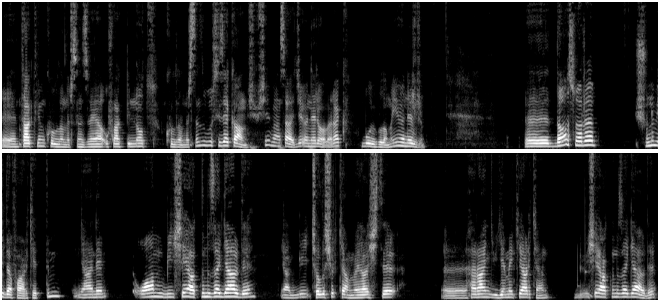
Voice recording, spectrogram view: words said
e, takvim kullanırsınız veya ufak bir not kullanırsınız. Bu size kalmış bir şey. Ben sadece öneri olarak bu uygulamayı öneririm. E, daha sonra şunu bir de fark ettim. Yani o an bir şey aklınıza geldi. Yani bir çalışırken veya işte e, herhangi bir yemek yerken bir şey aklınıza geldi.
